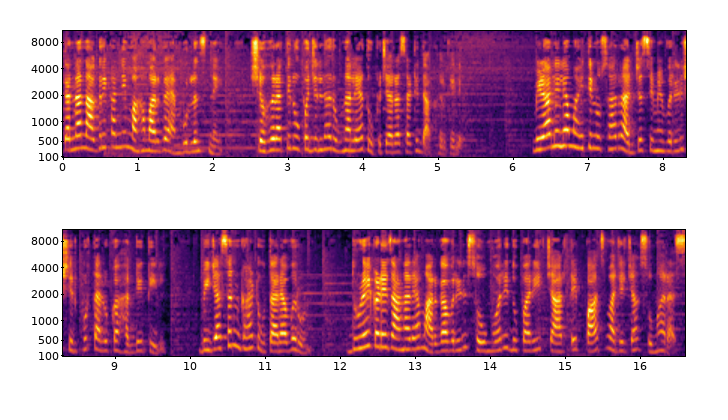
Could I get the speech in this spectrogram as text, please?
त्यांना नागरिकांनी महामार्ग अँब्युलन्सने शहरातील उपजिल्हा रुग्णालयात उपचारासाठी दाखल केले. मिळालेल्या माहितीनुसार राज्य सीमेवरील शिरपूर तालुका हद्दीतील बिजासन घाट उतारावरून धुळेकडे जाणाऱ्या मार्गावरील सोमवारी दुपारी चार ते पाच वाजेच्या सुमारास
